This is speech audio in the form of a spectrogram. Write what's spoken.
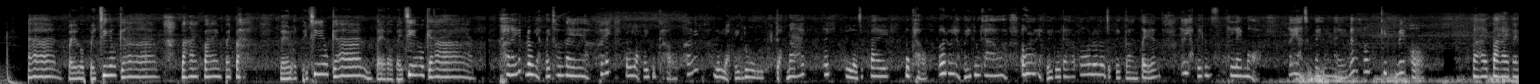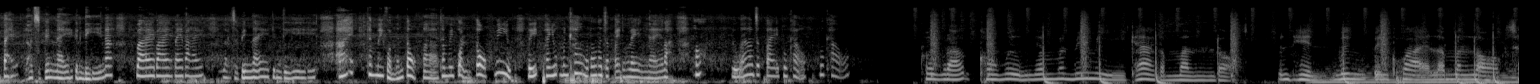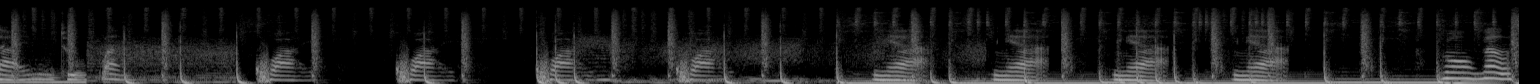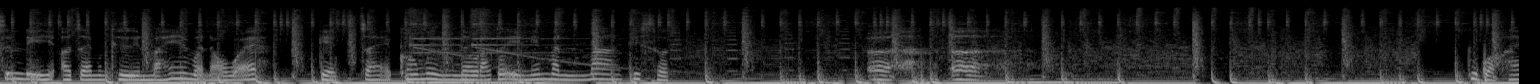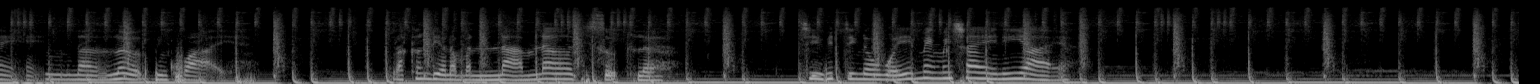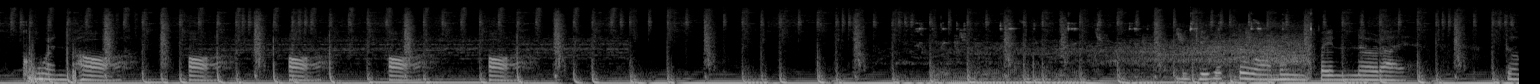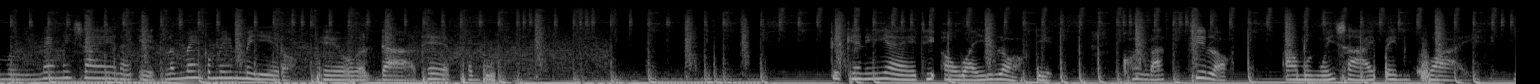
ไปเราไปเที่ยวกันไปไปไป ไหนกันดีเฮ้ยทำไมฝนมันตกอะทำไมฝนตกนี่เฮ้ยพายุมันเข้าเราจะไปทะเลยังไงล่ะหรือว่าเราจะไปภูเขาภูเขาความรักของมึงเนี่ยมันไม่มีค่ากับมันหรอก มันเห็นมึงเป็นควายแล้วมันหลอกใช้มึงทุกวัน ควาย ควาย ควาย ควายแง่แง่แง่แง่ โง่เง่าสิ้นดีเอาใจมันคืนมาให้เหมือนเอาไว้ เก็บใจของมึงแล้วรักตัวเองให้มันมากที่สุด เออเออคือบอกให้นั่นเลิกเป็นควาย รักครั้งเดียวนะมันน้ำเน่าที่สุดเลย ชีวิตจริงนะเว้ยแม่งไม่ใช่นิยาย ควรพอพอพอพอพอมึงคิดว่าตัวมึงเป็นอะไร ตัวมึงแม่งไม่ใช่นางเอกแล้วแม่งก็ไม่มีหรอกเทวดาเทพบุตรก็แค่นี้ไงที่เอาไว้หลอกเด็ก คนรักที่หลอกเอามึงไว้ใช้เป็นควาย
